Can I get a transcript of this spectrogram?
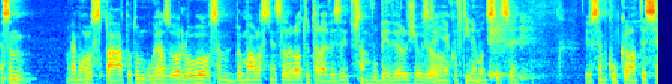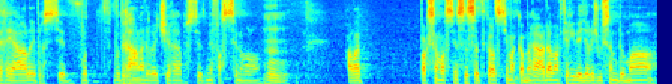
Já jsem nemohl spát po tom úrazu a dlouho jsem doma vlastně sledoval tu televizi, tu jsem objevil, že jo, stejně jako v té nemocnici. Že jsem koukal na ty seriály prostě od, od rána do večera, prostě to mě fascinovalo. Hmm. Ale pak jsem vlastně se setkal s těma kamarádama, kteří věděli, že už jsem doma.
